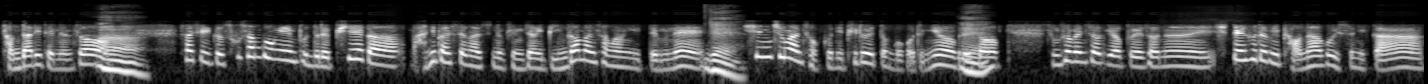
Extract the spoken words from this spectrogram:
전달이 되면서 아. 사실 그 소상공인 분들의 피해가 많이 발생할 수 있는 굉장히 민감한 상황이기 때문에 예. 신중한 접근이 필요했던 거거든요. 그래서 예. 중소벤처기업부에서는 시대 흐름이 변화하고 있으니까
